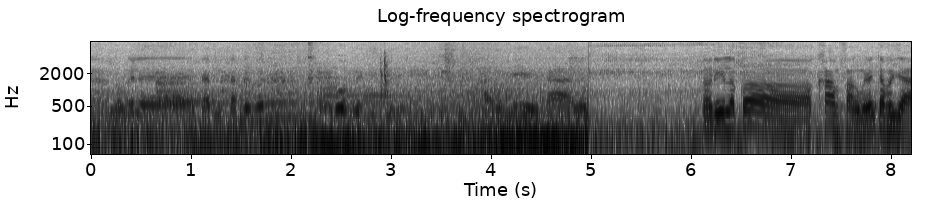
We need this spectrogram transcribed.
นะลงได้เลยแป๊บนึงแป๊บนึงนะโอ้ยเอาที่ท่าลง ตอนนี้เราก็ข้ามฝั่งแม่น้ำเจ้าพระยา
